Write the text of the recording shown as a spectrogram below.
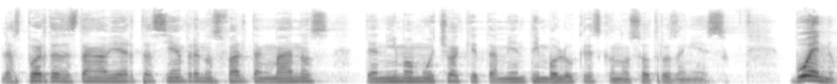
las puertas están abiertas, siempre nos faltan manos. Te animo mucho a que también te involucres con nosotros en eso. Bueno,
